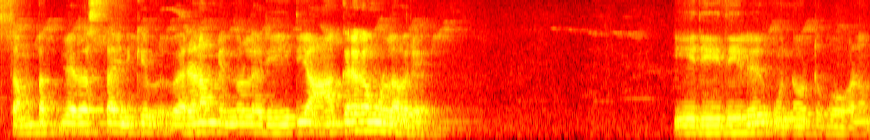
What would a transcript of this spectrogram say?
സമ്പദ് വ്യവസ്ഥ എനിക്ക് വരണം എന്നുള്ള രീതി ആഗ്രഹമുള്ളവർ ഈ രീതിയിൽ മുന്നോട്ട് പോകണം.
